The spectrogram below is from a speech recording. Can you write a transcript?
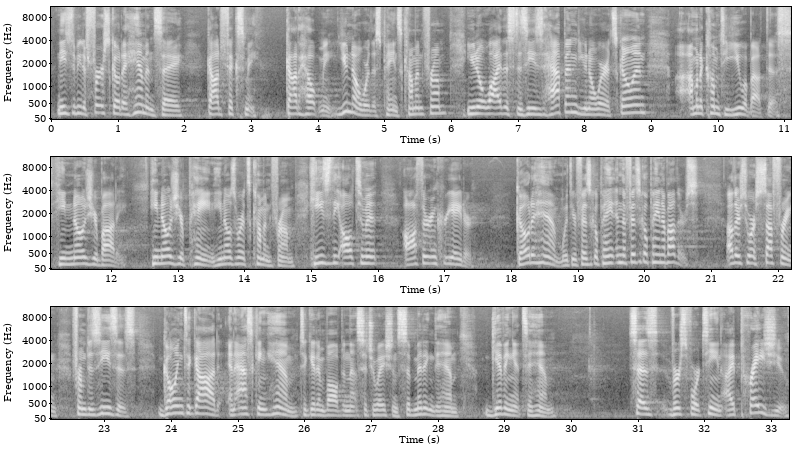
needs to be to first go to him and say, God, fix me. God, help me. You know where this pain's coming from. You know why this disease happened. You know where it's going. I'm going to come to you about this. He knows your body, He knows your pain, He knows where it's coming from. He's the ultimate author and creator. Go to Him with your physical pain and the physical pain of others, others who are suffering from diseases going to God and asking Him to get involved in that situation, submitting to Him, giving it to Him. Says, verse 14, I praise you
